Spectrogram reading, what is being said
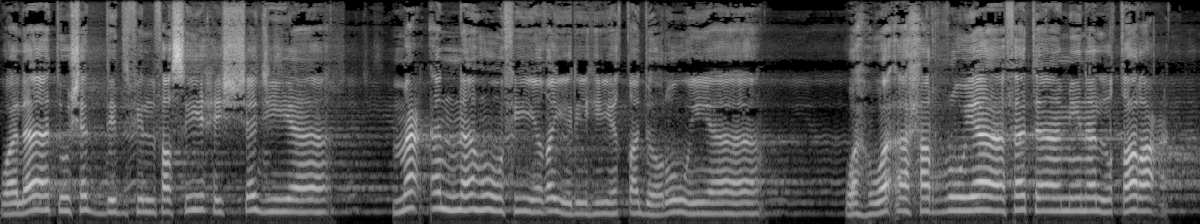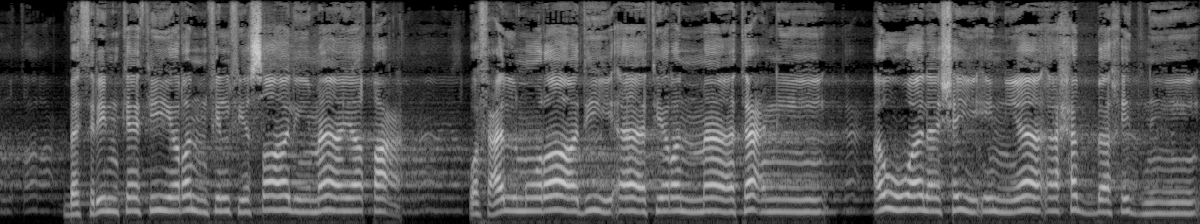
ولا تشدد في الفصيح الشجيا مع أنه في غيره قد رويا. وهو أحر يا فتى من القرع بثر كثيرا في الفصال ما يقع. وافعل مرادي آثرا ما تعني. أول شيء يا أحب خذني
